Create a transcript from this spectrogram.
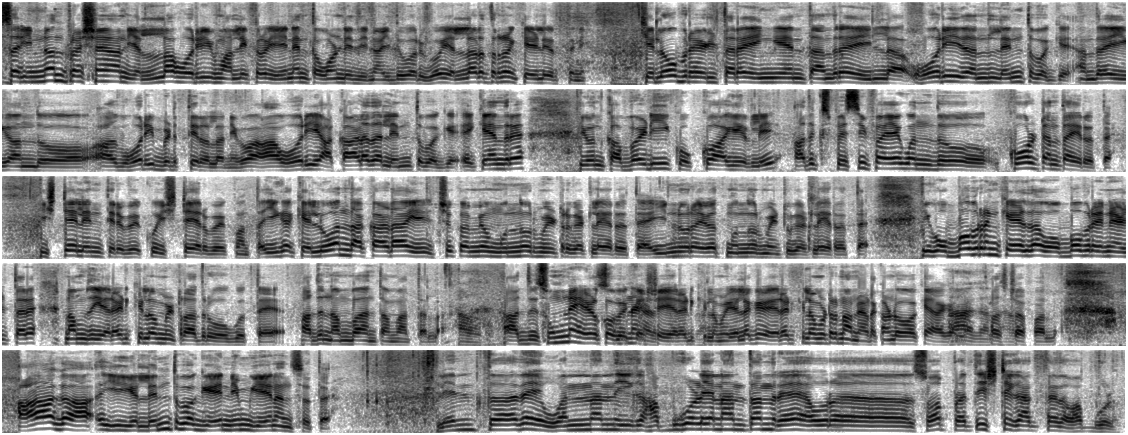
sir ಇನ್ನೊಂದು ಪ್ರಶ್ನೆ ನಾನು ಎಲ್ಲ ಹೊರಿ ಮಾಲೀಕರು ಏನೇನು ತಗೊಂಡಿದ್ದೀನಿ ಇದುವರೆಗೂ ಎಲ್ಲರ ಹತ್ರನೂ ಕೇಳಿರ್ತೀನಿ. ಕೆಲವೊಬ್ರು ಹೇಳ್ತಾರೆ ಹೆಂಗೆ ಅಂತ ಅಂದರೆ ಇಲ್ಲ ಹೋರಿ ಒಂದು ಲೆಂತ್ ಬಗ್ಗೆ ಅಂದರೆ ಈಗ ಒಂದು ಆ ಹೋರಿ ಬಿಡ್ತಿರಲ್ಲ ನೀವು ಆ ಹೋರಿ ಅಖಾಡದ ಲೆಂತ್ ಬಗ್ಗೆ. ಯಾಕೆಂದರೆ ಈ ಒಂದು ಕಬಡ್ಡಿ ಖೋ ಆಗಿರಲಿ ಅದಕ್ಕೆ ಸ್ಪೆಸಿಫೈ ಆಗಿ ಒಂದು ಕೋರ್ಟ್ ಅಂತ ಇರುತ್ತೆ. ಇಷ್ಟೇ ಲೆಂತ್ ಇರಬೇಕು ಇಷ್ಟೇ ಇರಬೇಕು ಅಂತ. ಈಗ ಕೆಲವೊಂದು ಅಖಾಡ ಹೆಚ್ಚು ಕಮ್ಮಿ ಮುನ್ನೂರು ಮೀಟರ್ ಗಟ್ಟಲೆ ಇರುತ್ತೆ. ಇನ್ನೂರೈವತ್ತು ಮುನ್ನೂರು ಮೀಟರ್ ಗಟ್ಟಲೆ ಇರುತ್ತೆ. ಈಗ ಒಬ್ಬೊಬ್ರನ್ನ ಕೇಳಿದಾಗ ಒಬ್ಬೊಬ್ರು ಏನು ಹೇಳ್ತಾರೆ ನಮ್ದು ಎರಡು ಕಿಲೋಮೀಟರ್ ಆದರೂ ಹೋಗುತ್ತೆ. ಅದು ನಂಬ ಅಂತ ಮಾತಲ್ಲ. ಅದು ಸುಮ್ಮನೆ ಹೇಳ್ಕೋಬೇಕಷ್ಟೇ ಎರಡು ಕಿಲೋಮೀಟರ್ ಎಲ್ಲ ಎರಡು ಕಿಲೋಮೀಟರ್ ನಾವು ನಡ್ಕೊಂಡು ಹೋಗೋಕೆ ಆಗಲ್ಲ ಆಗಲ್ಲ. ಫಸ್ಟ್ ಆಫ್ ಆಲ್ ಆಗ ಈಗ ಲೆಂತ್ ಬಗ್ಗೆ ನಿಮ್ಗೆ ಏನು ಅನ್ಸುತ್ತೆ? ಲೆಂತ್ ಅದೇ ಒಂದೊಂದು ಈಗ ಹಬ್ಬಗಳು ಏನಂತಂದ್ರೆ ಅವರ ಸ್ವಪ್ರತಿಷ್ಠೆಗೆ ಆಗ್ತಾ ಇದಾವೆ ಹಬ್ಬಗಳು.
